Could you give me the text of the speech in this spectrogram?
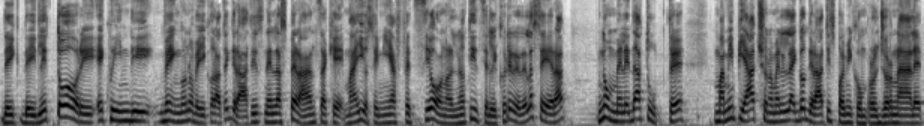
dei, dei, lettori e quindi vengono veicolate gratis nella speranza che ma io se mi affeziono alle notizie del Corriere della Sera non me le dà tutte, ma mi piacciono, me le leggo gratis, poi mi compro il giornale.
